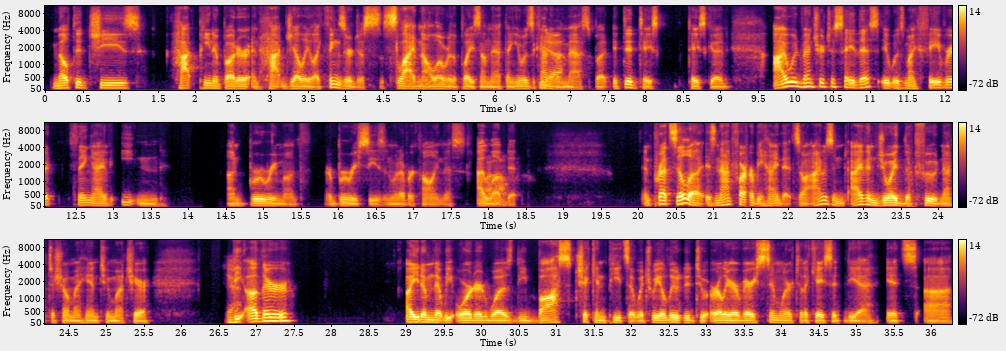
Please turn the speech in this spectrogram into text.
melted cheese, hot peanut butter and hot jelly. Like things are just sliding all over the place on that thing. It was kind yeah. of a mess, but it did taste taste good. I would venture to say this: it was my favorite thing I've eaten on brewery month or brewery season, whatever calling this. I wow. loved it. And Pretzilla is not far behind it. So I was in, I've enjoyed the food, not to show my hand too much here. Yeah. The other item that we ordered was the Boss Chicken Pizza, which we alluded to earlier, very similar to the quesadilla. It's uh,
